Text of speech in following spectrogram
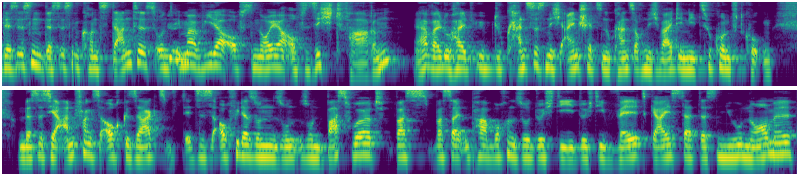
das ist ein, das ist ein konstantes und mhm. immer wieder aufs Neue auf Sicht fahren. Ja, weil du halt, du kannst es nicht einschätzen, du kannst auch nicht weit in die Zukunft gucken. Und das ist ja anfangs auch gesagt, das ist auch wieder so ein, so, so ein Buzzword, was, was seit ein paar Wochen so durch die, durch die Welt geistert, das New Normal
